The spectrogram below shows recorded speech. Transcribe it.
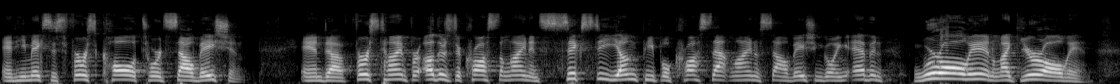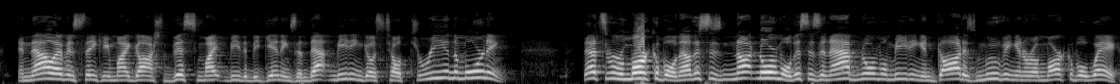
and he makes his first call towards salvation. And uh, first time for others to cross the line, and 60 young people cross that line of salvation, going, Evan, we're all in like you're all in. And now Evan's thinking, my gosh, this might be the beginnings. And that meeting goes till 3 in the morning. That's remarkable. Now, this is not normal. This is an abnormal meeting, and God is moving in a remarkable way.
